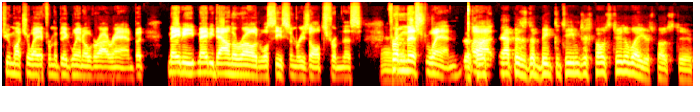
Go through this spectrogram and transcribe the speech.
too much away from a big win over Iran, but maybe maybe down the road we'll see some results from this Yeah, from this win. The first Uh, step is to beat the teams you're supposed to the way you're supposed to.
